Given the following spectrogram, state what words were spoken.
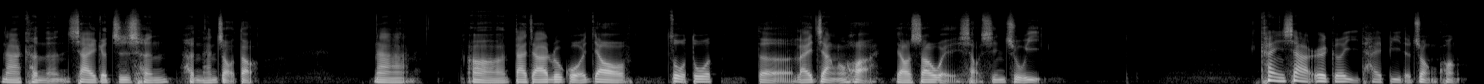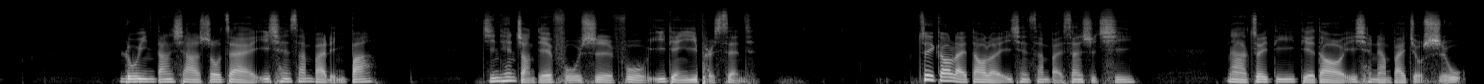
那可能下一个支撑很难找到。那呃，大家如果要做多的来讲的话，要稍微小心注意。看一下二哥以太币的状况，录音当下收在一千三百零八，今天涨跌幅是负一点一 percent。最高来到了一千三百三十七，那最低跌到一千两百九十五，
